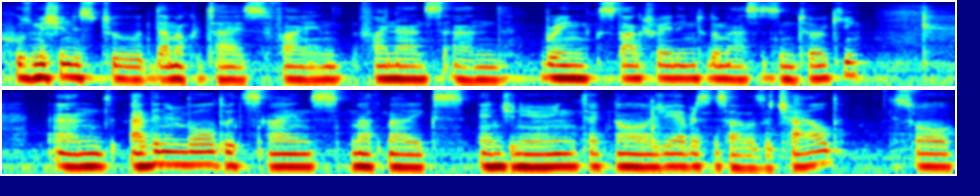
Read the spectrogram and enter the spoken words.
whose mission is to democratize fin- finance and bring stock trading to the masses in Turkey. And I've been involved with science, mathematics, engineering, technology ever since I was a child. So,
